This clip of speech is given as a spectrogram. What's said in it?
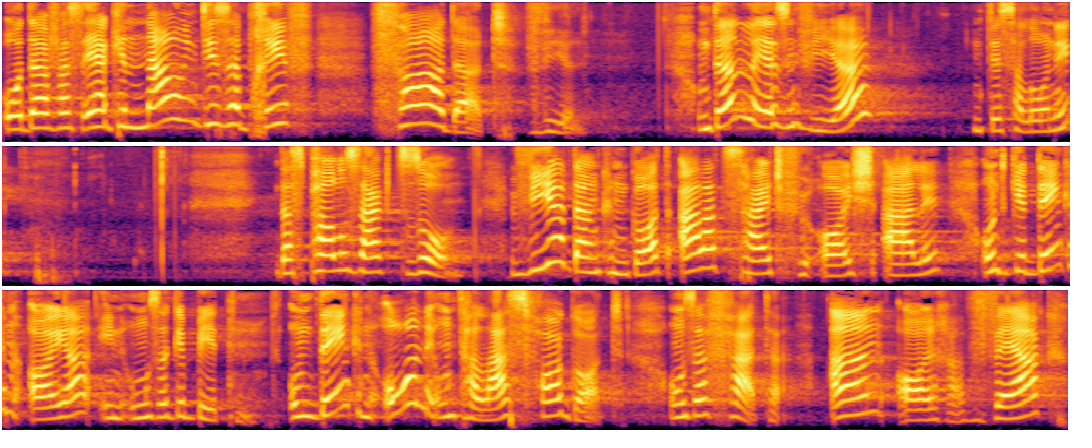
oder was er genau in dieser Brief fordert will. Und dann lesen wir in Thessalonik, dass Paulus sagt so, wir danken Gott allerzeit für euch alle und gedenken euer in unser Gebeten und denken ohne Unterlass vor Gott, unser Vater, an euer Werk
